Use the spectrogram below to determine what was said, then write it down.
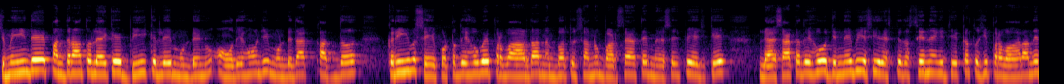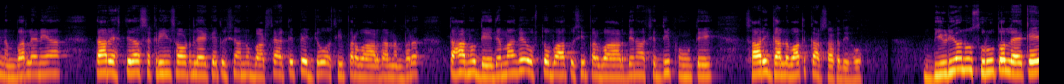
ਜ਼ਮੀਨ ਦੇ 15 ਤੋਂ ਲੈ ਕੇ 20 ਕਿੱਲੇ ਮੁੰਡੇ ਨੂੰ ਆਉਂਦੇ ਹੋਣ ਜੀ। ਮੁੰਡੇ ਦਾ ਕੱਦ ਕਰੀਬ 6 ਫੁੱਟ ਦੇ ਹੋਵੇ। ਪਰਿਵਾਰ ਦਾ ਨੰਬਰ ਤੁਸੀਂ ਸਾਨੂੰ WhatsApp ਤੇ ਮੈਸੇਜ ਭੇਜ ਕੇ ਲੈ ਸਕਦੇ ਹੋ। ਜਿੰਨੇ ਵੀ ਅਸੀਂ ਰਿਸ਼ਤੇ ਦੱਸੇ ਨੇ ਜੇਕਰ ਤੁਸੀਂ ਪਰਿਵਾਰਾਂ ਦੇ ਨੰਬਰ ਲੈਣੇ ਆ, ਤਾਂ ਰਿਸ਼ਤੇ ਦਾ ਸਕਰੀਨਸ਼ਾਟ ਲੈ ਕੇ ਤੁਸੀਂ ਸਾਨੂੰ WhatsApp ਤੇ ਭੇਜੋ। ਅਸੀਂ ਪਰਿਵਾਰ ਦਾ ਨੰਬਰ ਤੁਹਾਨੂੰ ਦੇ ਦੇਵਾਂਗੇ। ਉਸ ਤੋਂ ਬਾਅਦ ਤੁਸੀਂ ਪਰਿਵਾਰ ਦੇ ਨਾਲ ਸਿੱਧੀ ਫੋਨ ਤੇ ਸਾਰੀ ਗੱਲਬਾਤ ਕਰ ਸਕਦੇ ਹੋ। ਵੀਡੀਓ ਨੂੰ ਸ਼ੁਰੂ ਤੋਂ ਲੈ ਕੇ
